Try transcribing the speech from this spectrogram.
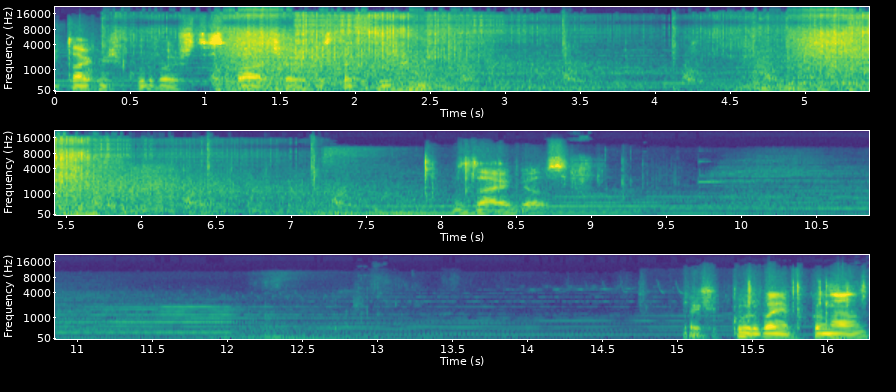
I tak mi się kurwa już chce spać, ale to jest tak późno. Zajebios. Jak kurwa nie pokonany.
